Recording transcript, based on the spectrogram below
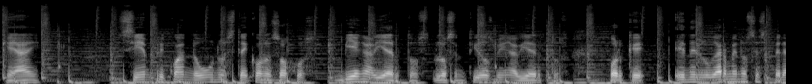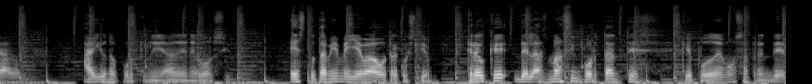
que hay, siempre y cuando uno esté con los ojos bien abiertos, los sentidos bien abiertos, porque en el lugar menos esperado hay una oportunidad de negocio. Esto también me lleva a otra cuestión. Creo que de las más importantes que podemos aprender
